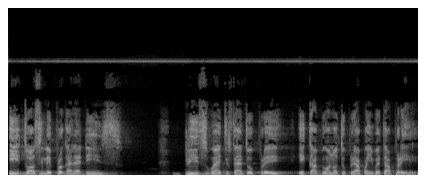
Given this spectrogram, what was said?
It was in a program like this. Please, when it is time to pray, it can be one or two prayer points, you better pray.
